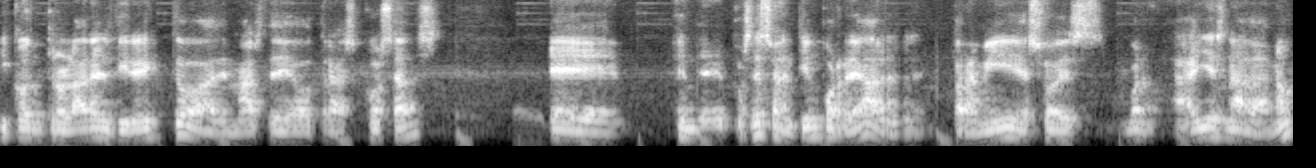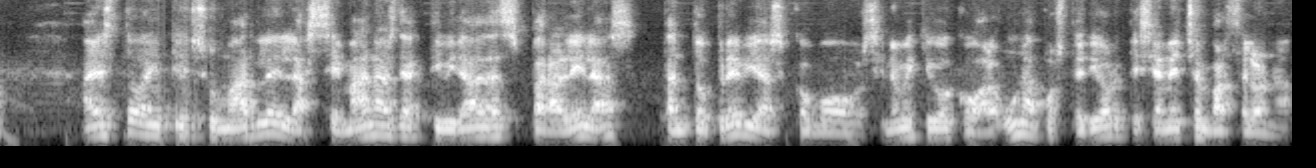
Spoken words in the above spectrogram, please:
y controlar el directo, además de otras cosas. Eh, pues eso, en tiempo real. Para mí eso es, bueno, ahí es nada, ¿no? A esto hay que sumarle las semanas de actividades paralelas, tanto previas como, si no me equivoco, alguna posterior que se han hecho en Barcelona,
